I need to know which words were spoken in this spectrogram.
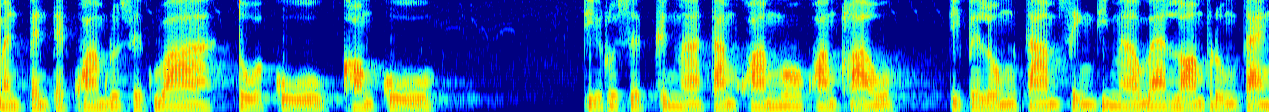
มันเป็นแต่ความรู้สึกว่าตัวกูของกู ที่รู้สึกขึ้นมาตามความโง่ความเขลาที่ไปหลงตามสิ่งที่มาแวดล้อมปรุงแต่ง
